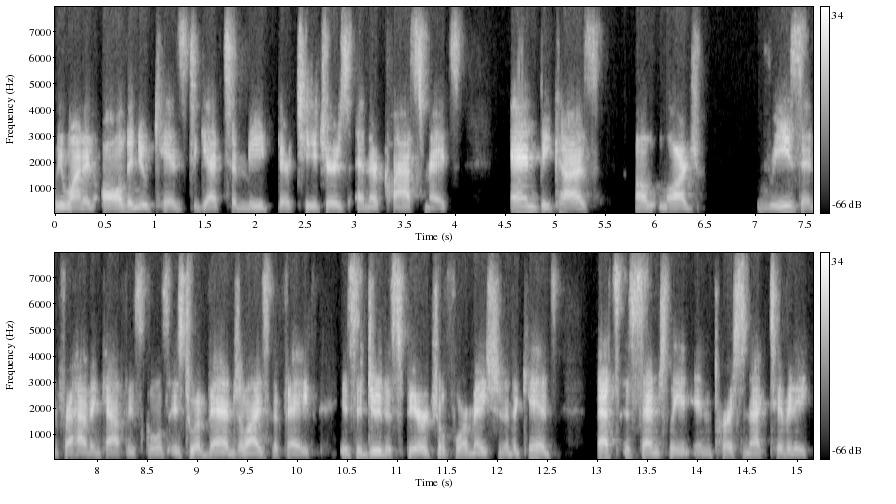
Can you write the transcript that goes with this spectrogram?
we wanted all the new kids to get to meet their teachers and their classmates. And because a large reason for having Catholic schools is to evangelize the faith, is to do the spiritual formation of the kids. That's essentially an in person activity.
